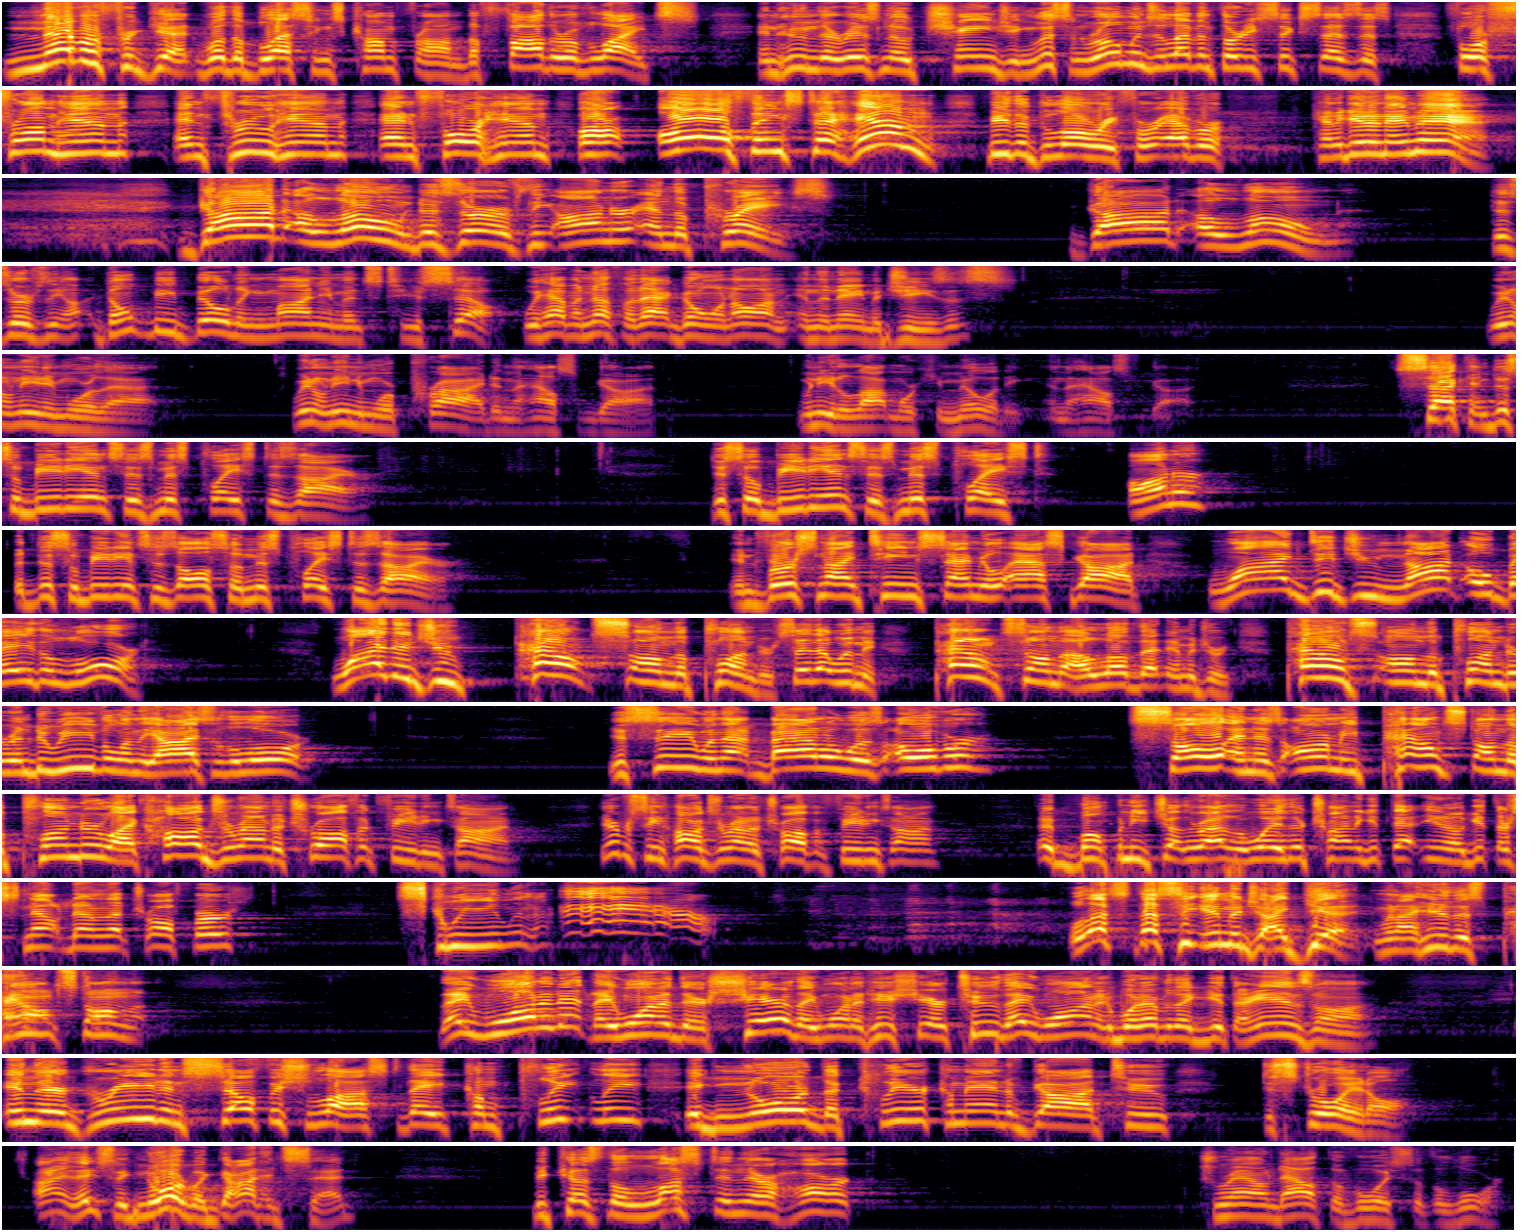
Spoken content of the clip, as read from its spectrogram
never forget where the blessings come from. The Father of lights, in whom there is no changing. Listen, Romans 11:36 says this, "For from him and through him and for him are all things to him be the glory forever." Can I get an amen? amen. God alone deserves the honor and the praise. God alone deserves the honor. Don't be building monuments to yourself. We have enough of that going on in the name of Jesus. We don't need any more of that. We don't need any more pride in the house of God. We need a lot more humility in the house of God. Second, disobedience is misplaced desire. Disobedience is misplaced honor, but disobedience is also misplaced desire. In verse 19, Samuel asked God, Why did you not obey the Lord? Why did you pounce on the plunder? Say that with me. Pounce on the, I love that imagery. Pounce on the plunder and do evil in the eyes of the Lord. You see, when that battle was over, Saul and his army pounced on the plunder like hogs around a trough at feeding time. You ever seen hogs around a trough at feeding time? They're bumping each other out of the way. They're trying to get that, you know, get their snout down in that trough first, squealing. Well, that's, that's the image I get when I hear this pounced on the. They wanted it. They wanted their share. They wanted his share too. They wanted whatever they could get their hands on. In their greed and selfish lust, they completely ignored the clear command of God to destroy it all. I, they just ignored what God had said because the lust in their heart drowned out the voice of the Lord.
